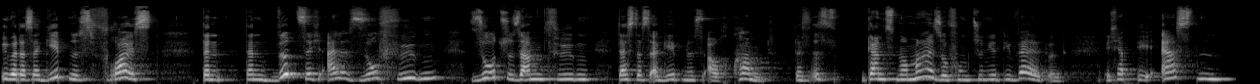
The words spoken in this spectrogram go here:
über das Ergebnis freust, dann, dann wird sich alles so fügen, so zusammenfügen, dass das Ergebnis auch kommt. Das ist ganz normal, so funktioniert die Welt. Und ich habe die ersten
